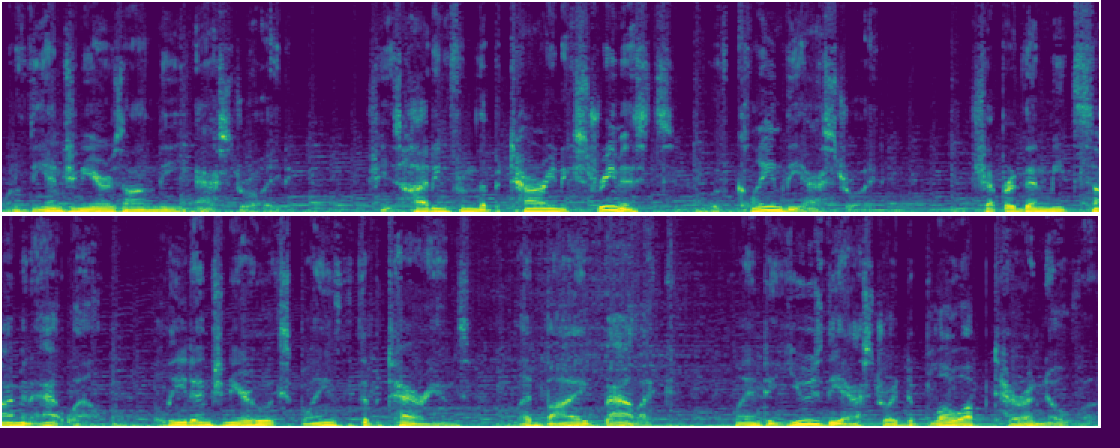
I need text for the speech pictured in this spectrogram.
one of the engineers on the asteroid. She is hiding from the Batarian extremists who have claimed the asteroid. Shepard then meets Simon Atwell, the lead engineer who explains that the Batarians, led by Balak, plan to use the asteroid to blow up Terra Nova.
